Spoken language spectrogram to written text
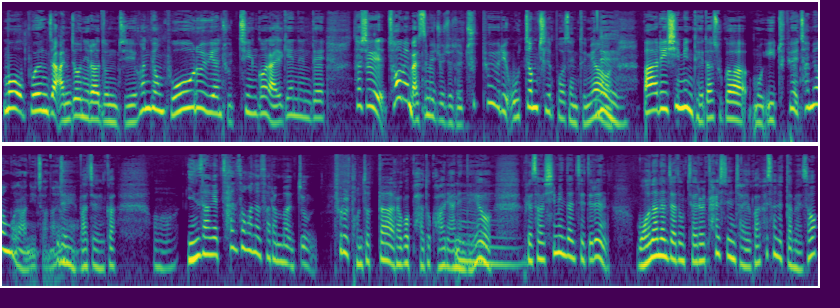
뭐 보행자 안전이라든지 환경 보호를 위한 조치인 건 알겠는데 사실 처음에 말씀해 주셨잖아요. 투표율이 5.7%면 네. 파리 시민 대다수가 뭐 이 투표에 참여한 건 아니잖아요. 네, 맞아요. 그러니까 어, 인상에 찬성하는 사람만 좀 표를 던졌다라고 봐도 과언이 아닌데요. 음. 그래서 시민단체들은 원하는 자동차를 탈 수 있는 자유가 훼손됐다면서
